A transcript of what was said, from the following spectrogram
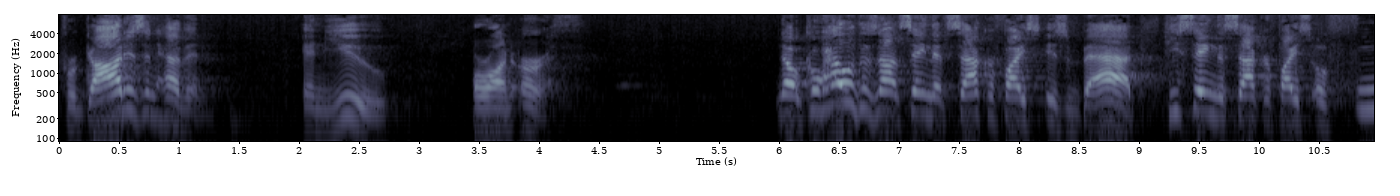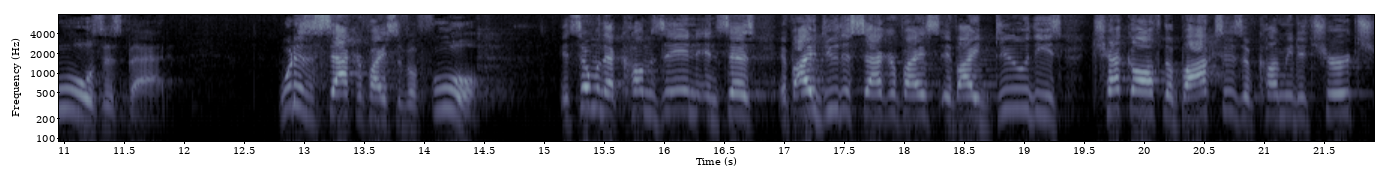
for God is in heaven, and you are on earth. Now, Kohelet is not saying that sacrifice is bad. He's saying the sacrifice of fools is bad. What is a sacrifice of a fool? It's someone that comes in and says, if I do the sacrifice, if I do these check off the boxes of coming to church,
